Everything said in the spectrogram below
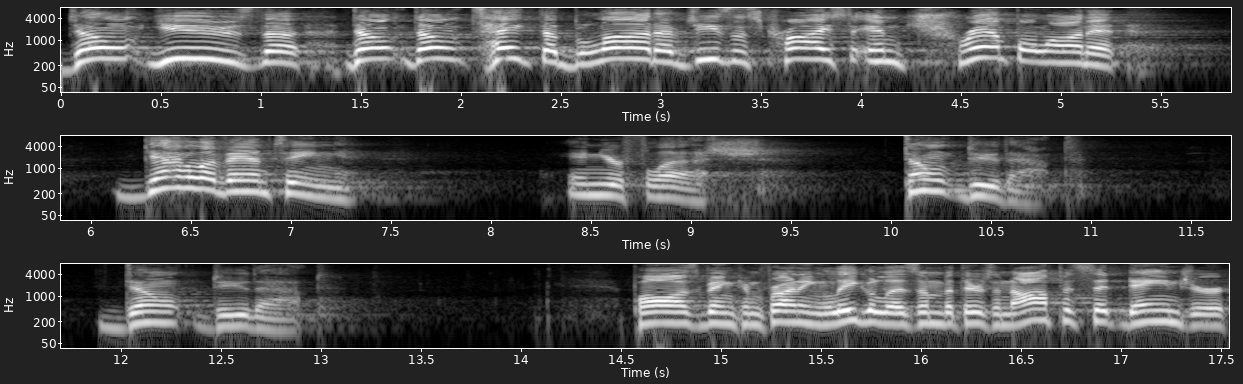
Don't use the, don't, don't take the blood of Jesus Christ and trample on it, gallivanting in your flesh. Don't do that. Don't do that. Paul has been confronting legalism, but there's an opposite danger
